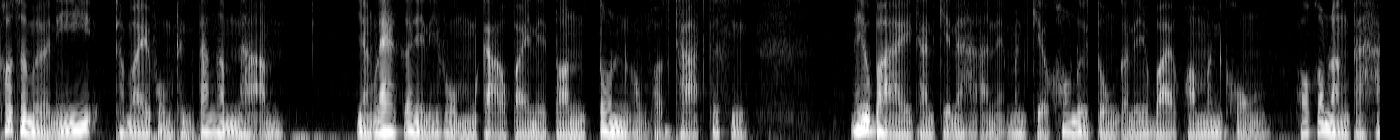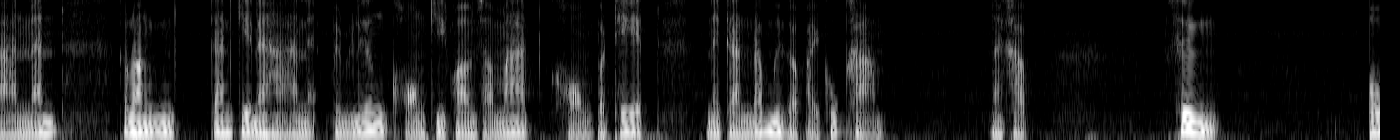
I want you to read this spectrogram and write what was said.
ข้อเสนอนี้ทำไมผมถึงตั้งคำถาม อย่างแรกก็อย่างที่ผมกล่าวไปในตอนต้นของพอดคาสต์ก็คือนโยบายการเกณฑ์อาหารเนี่ยมันเกี่ยวข้องโดยตรงกับนโยบายความมั่นคง เพราะกำลังทหารนั้นกำลังการเกณฑ์อาหารเนี่ยเป็นเรื่องของขีดความสามารถของประเทศ ในการรับมือกับภัยคุกคามนะครับ ซึ่งเรา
